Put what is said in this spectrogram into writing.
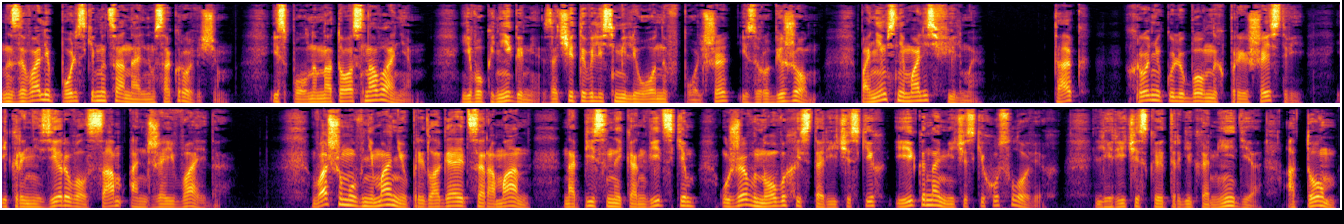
называли польским национальным сокровищем и с полным на то основанием. Его книгами зачитывались миллионы в Польше и за рубежом. По ним снимались фильмы. Так, хронику любовных происшествий экранизировал сам Анджей Вайда. Вашему вниманию предлагается роман, написанный Конвицким уже в новых исторических и экономических условиях. Лирическая трагикомедия о том,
